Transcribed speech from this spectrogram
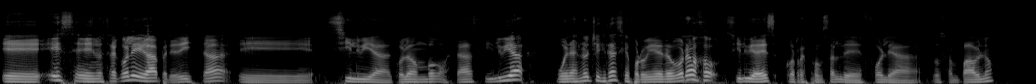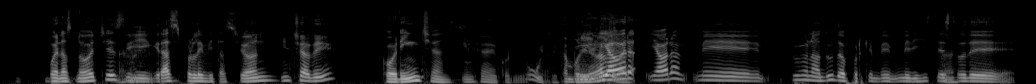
Eh, es eh, nuestra colega, periodista, eh, Silvia Colombo. ¿Cómo estás, Silvia? Buenas noches, gracias por venir por abajo. Silvia es corresponsal de Folia do San Pablo. Buenas noches Buenas y noches. gracias por la invitación. Hincha de Corinthians. hincha de Corinthians. Uy, se están por Sí, a y ahora, y ahora me tuve una duda porque me, me dijiste Ah. esto de,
